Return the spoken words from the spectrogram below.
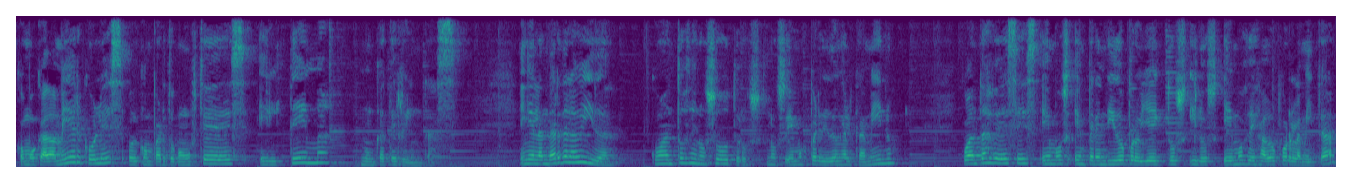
Como cada miércoles, hoy comparto con ustedes el tema Nunca te rindas. En el andar de la vida, ¿cuántos de nosotros nos hemos perdido en el camino? ¿Cuántas veces hemos emprendido proyectos y los hemos dejado por la mitad?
